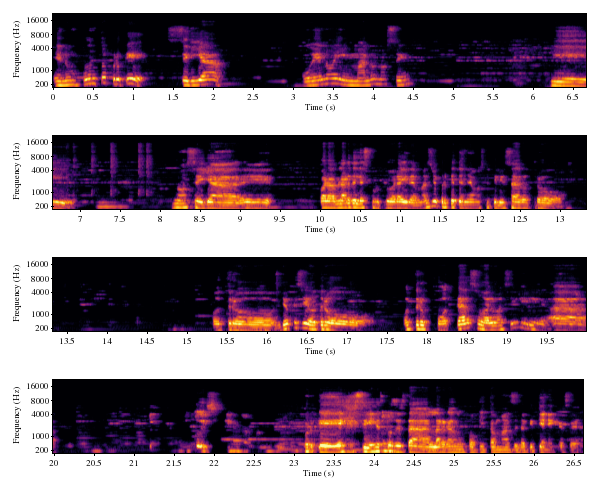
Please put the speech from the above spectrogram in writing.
En un punto creo que sería bueno y malo, no sé. Y no sé, ya eh, para hablar de la escultura y demás, yo creo que tendríamos que utilizar otro, otro, yo qué sé, otro, otro podcast o algo así. ah, porque sí, esto se está alargando un poquito más de lo que tiene que ser.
